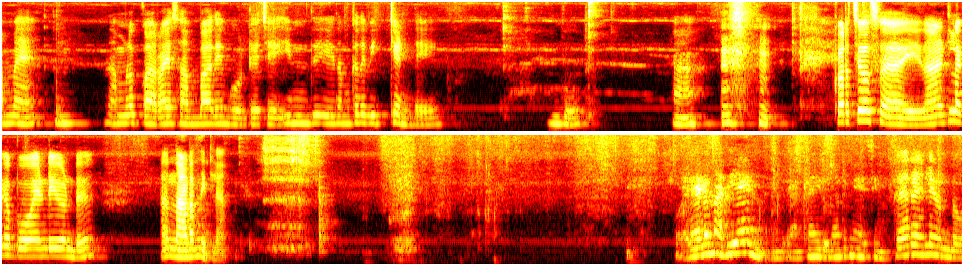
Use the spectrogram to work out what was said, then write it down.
അമ്മേ നമ്മൾ കുറെ സമ്പാദ്യം കൂട്ടി വെച്ച് എന്ത് നമുക്കത് വിൽക്കണ്ടേ എന്ത്? ആ. കുറച്ച് ദിവസമായി നാട്ടിലൊക്കെ പോകേണ്ടി കൊണ്ട് അത് നടന്നില്ല. ഒരാളെ മതിയായിരുന്നു. രണ്ടായിരം വേറെ ഇല ഉണ്ടോ?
